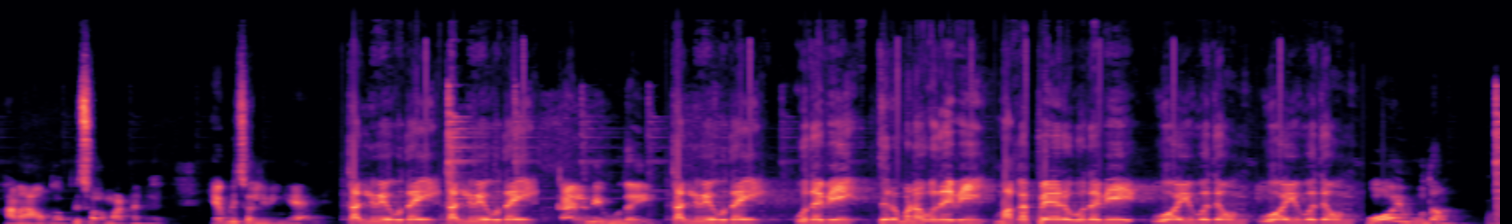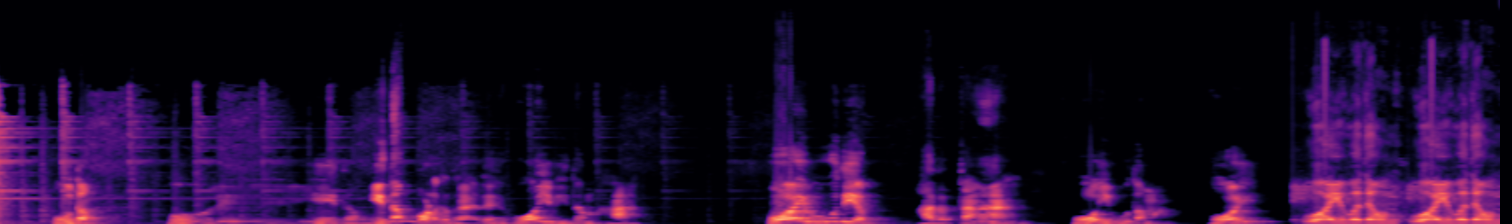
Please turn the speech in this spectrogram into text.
ஆனால் அவங்க அப்படி சொல்ல மாட்டாங்க. எப்படி சொல்லுவீங்க? கல்வி உதை கல்வி உதை. கல்வி உதை. கல்வி உதை உதவி திருமண உதவி மகப்பேறு உதவி ஓய்வூதியம் ஓய்வூதியம். ஓய் உதம் ஒரு இதம். இதம் போலக்குதா அது ஓய் இதமா? ஓய் ஊதியம். அதைத்தான் ஓய் உதமா ஓய் ஓய்வூதியம் ஓய்வூதியம்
